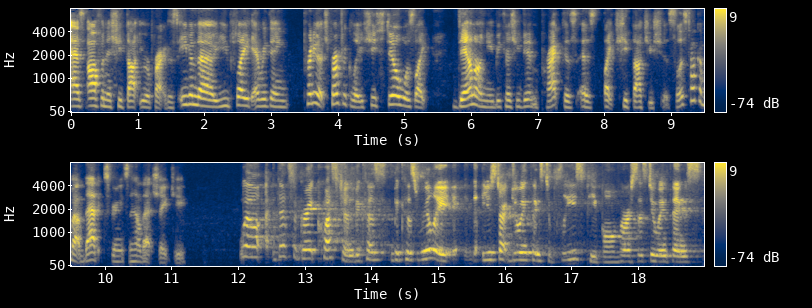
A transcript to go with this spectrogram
as often as she thought you were practice. Even though you played everything pretty much perfectly, she still was like down on you because you didn't practice as like she thought you should. So let's talk about that experience and how that shaped you. Well, that's a great question because because really eh, eh, you start doing things to please people versus doing things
